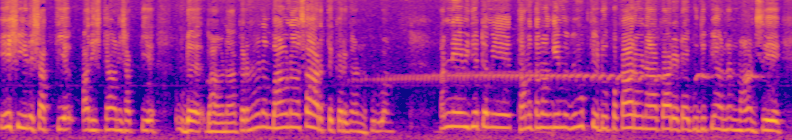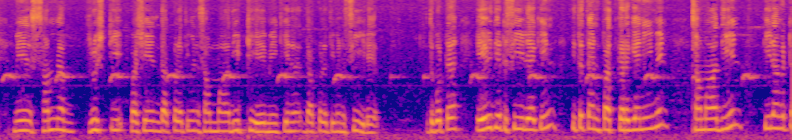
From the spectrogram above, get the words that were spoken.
ඒ ශීල ශක්තිය අදිෂ්ඨාන ශක්තිය උඩ භාවනා කරනවා නම් භාවනාව සාර්ථක කරගන්න පුළුවන්. අන්න ඒ විදිහට මේ තම තමන්ගේම විමුක්තියට උපකාර වෙන ආකාරයටයි බුදු පියාණන් වහන්සේ මේ සම්‍යක් දෘෂ්ටි වශයෙන් දක්වලා තිබෙන සම්මා දිට්ඨියේ මේ කියන දක්වලා තිබෙන සීලය. එතකොට ඒ විදිහට සීලයකින් හිත තැන්පත් කර ගැනීමෙන් සමාධියෙන් ඊළඟට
